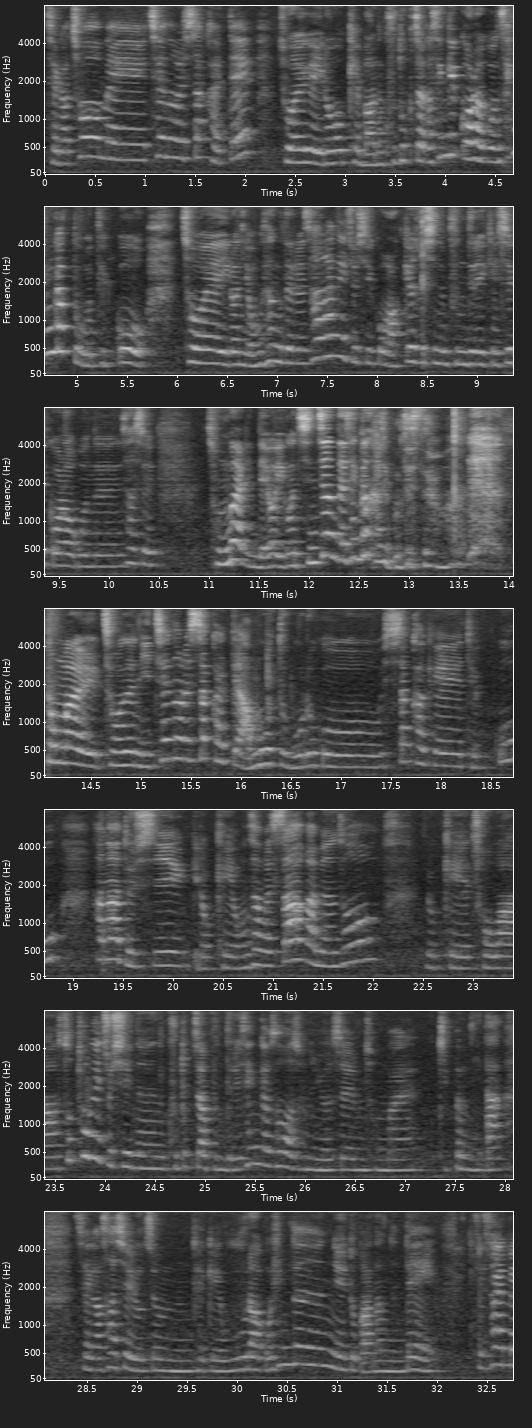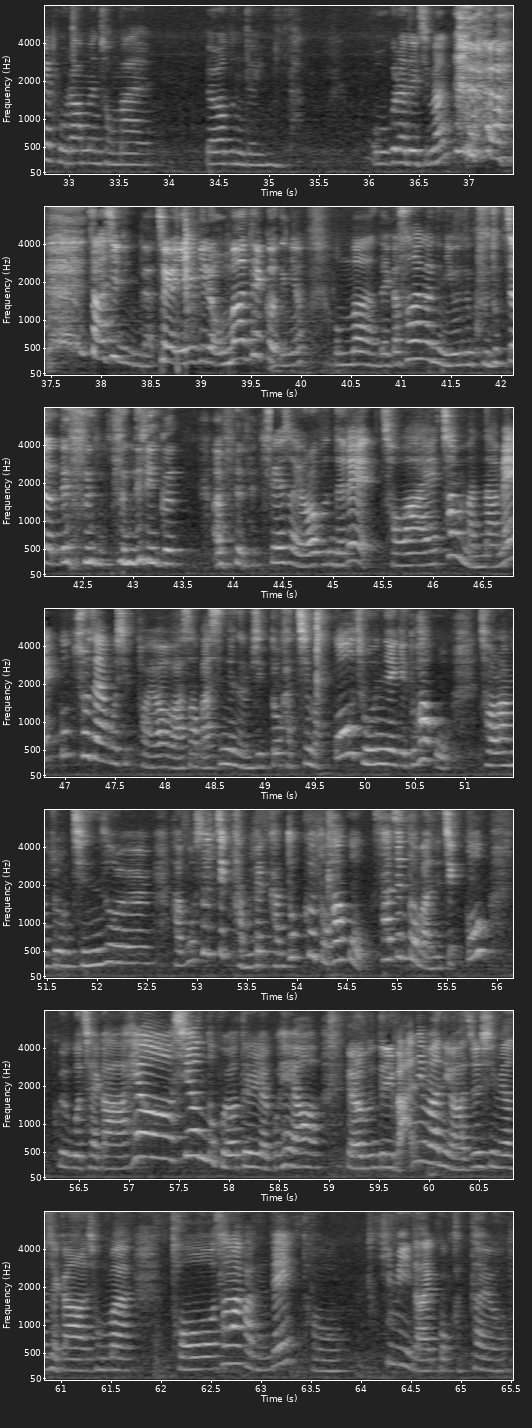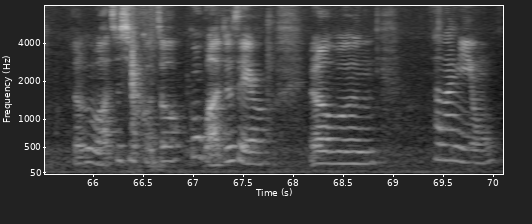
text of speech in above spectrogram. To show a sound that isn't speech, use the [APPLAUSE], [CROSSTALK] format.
제가 처음에 채널을 시작할 때 저에게 이렇게 많은 구독자가 생길 거라고는 생각도 못했고 저의 이런 영상들을 사랑해주시고 아껴주시는 분들이 계실 거라고는 사실 정말인데요. 이건 진짜인데 생각하지 못했어요. [LAUGHS] 정말 저는 이 채널을 시작할 때 아무것도 모르고 시작하게 됐고 하나 둘씩 이렇게 영상을 쌓아가면서 이렇게 저와 소통해주시는 구독자분들이 생겨서 저는 요즘 정말 기쁩니다. 제가 사실 요즘 되게 우울하고 힘든 일도 많았는데 제 삶의 보람은 정말 여러분들입니다. 오그라들지만 [LAUGHS] 사실입니다. 제가 얘기를 엄마한테 했거든요. 엄마, 내가 살아가는 이유는 구독자 때문 [LAUGHS] 분들인 것. 그래서 여러분들을 저와의 첫 만남에 꼭 초대하고 싶어요. 와서 맛있는 음식도 같이 먹고 좋은 얘기도 하고 저랑 좀 진솔하고 솔직 담백한 토크도 하고 사진도 많이 찍고 그리고 제가 헤어 시연도 보여드리려고 해요. 여러분들이 많이 많이 와주시면 제가 정말 더 살아가는데 더 힘이 날 것 같아요. 여러분 와주실 거죠? 꼭 와주세요. 여러분 사랑해요.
